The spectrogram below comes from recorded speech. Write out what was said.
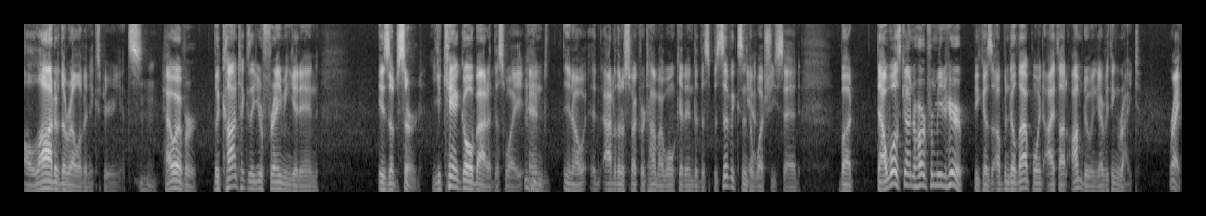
a lot of the relevant experience. Mm-hmm. However, the context that you're framing it in is absurd. You can't go about it this way. Mm-hmm. And, you know, out of the respect for time, I won't get into the specifics into yeah. what she said. But that was kind of hard for me to hear because up until that point, I thought I'm doing everything right. Right.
